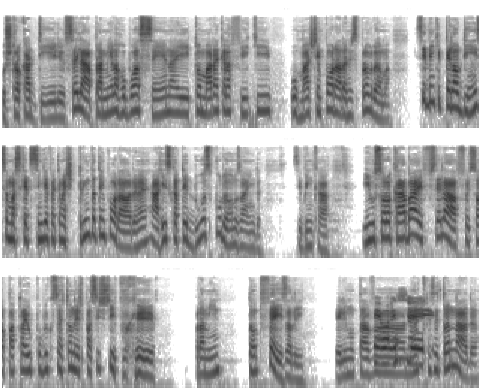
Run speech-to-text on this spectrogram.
os trocadilhos, sei lá, para mim ela roubou a cena e tomara que ela fique por mais temporadas nesse programa. Se bem que pela audiência, o Masked Singer vai ter umas 30 temporadas, né? Arrisca ter duas por ano ainda, se brincar. E o Sorocaba, sei lá, foi só pra atrair o público sertanejo pra assistir, porque para mim tanto fez ali. Ele não tava achei... nem acrescentando nada.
